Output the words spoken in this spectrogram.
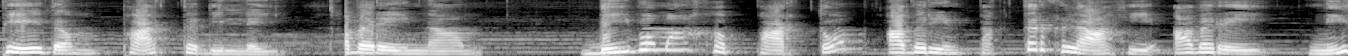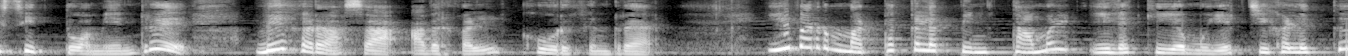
பேதம் பார்த்ததில்லை. அவரை நாம் தெய்வமாக பார்த்தோம். அவரின் பக்தர்களாகி அவரை நேசித்தோம் என்று மேகராசா அவர்கள் கூறுகின்றார். இவர் மட்டக்களப்பின் தமிழ் இலக்கிய முயற்சிகளுக்கு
